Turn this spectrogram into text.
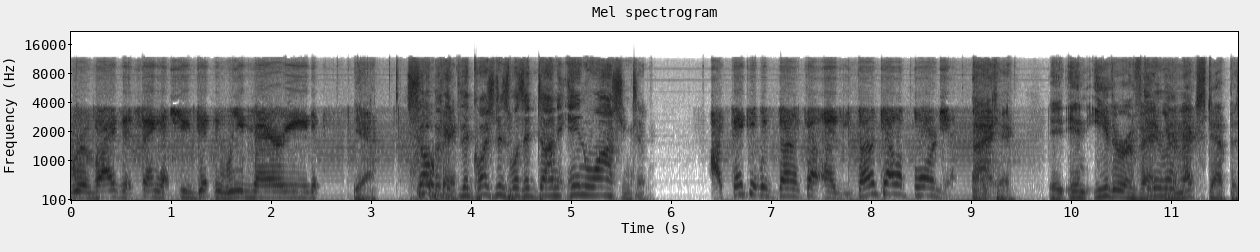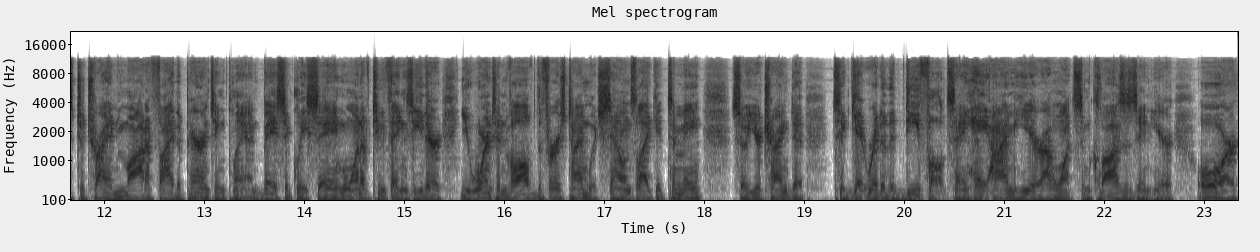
revised it saying that she's getting remarried. yeah. So, Okay. but the, the question is, was it done in Washington? I think it was done in, uh, it was done in California. Okay. In either event, Either your way, next step is to try and modify the parenting plan, basically saying one of two things. Either you weren't involved the first time, which sounds like it to me, so you're trying to, to get rid of the default, saying, hey, I'm here, I want some clauses in here, or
